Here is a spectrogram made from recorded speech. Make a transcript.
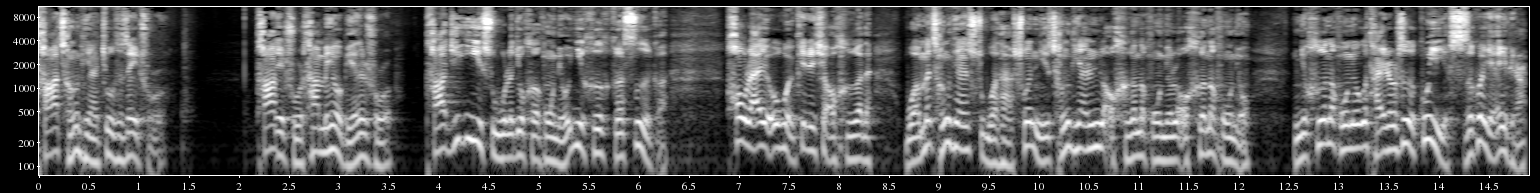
他成天就是这出，他这出他没有别的出，他就一输了就喝红牛，一喝喝四个。后来有回给这小喝的，我们成天说他，说你成天老喝那红牛，老喝那红牛，你喝那红牛个台球室贵十块钱一瓶，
